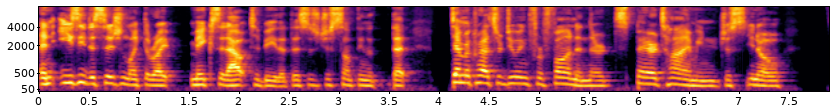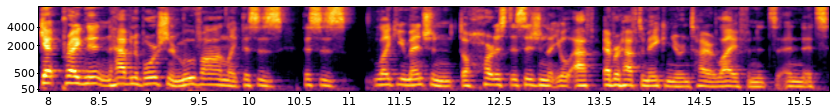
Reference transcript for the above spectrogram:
an easy decision like the right makes it out to be, that this is just something that, that Democrats are doing for fun in their spare time and just, you know, get pregnant and have an abortion and move on. Like this is, this is, like you mentioned, the hardest decision that you'll af- ever have to make in your entire life. And it's, and it's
